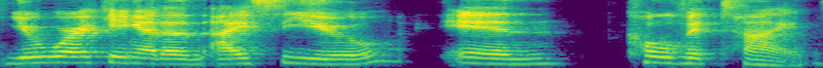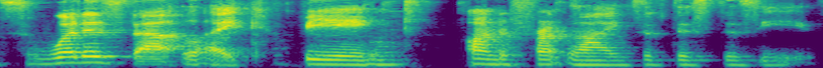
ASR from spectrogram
you're working at an ICU in COVID times. What is that like being on the front lines of this disease?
